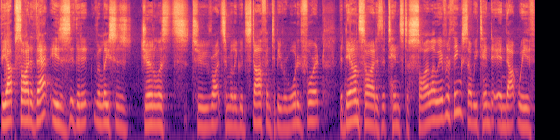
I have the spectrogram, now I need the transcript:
The upside of that is that it releases journalists to write some really good stuff and to be rewarded for it. The downside is it tends to silo everything. So we tend to end up with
